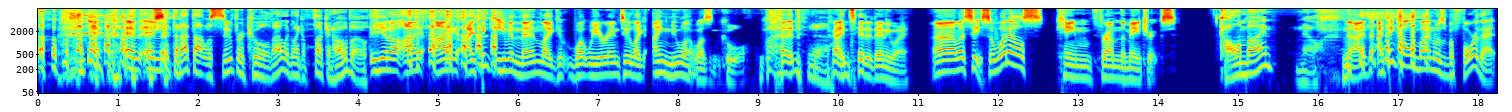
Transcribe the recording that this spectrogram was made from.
of. And and Shit that I thought was super cool, and I look like a fucking hobo. you know, I I I think even then like what we were into like I knew I wasn't cool, but Yeah. I did it anyway. Uh let's see. So what else came from the Matrix? Columbine? No. No, I, th- I think Columbine was before that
